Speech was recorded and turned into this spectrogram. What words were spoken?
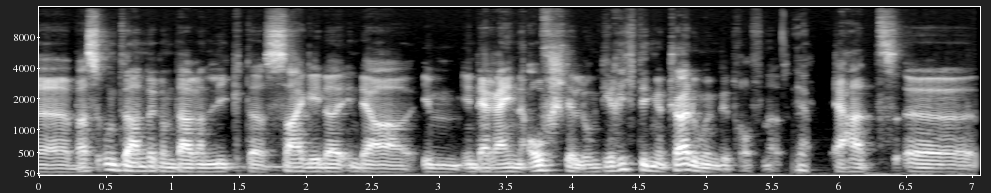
Äh, was unter anderem daran liegt, dass Sageda in der, im, in der reinen Aufstellung die richtigen Entscheidungen getroffen hat. Ja. Er hat äh,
